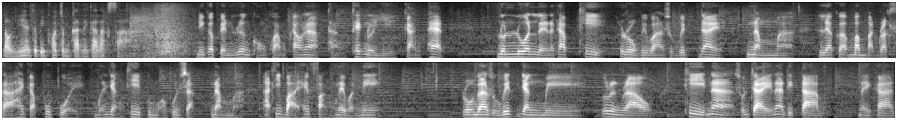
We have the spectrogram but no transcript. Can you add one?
เหล่านี้จะเป็นข้อจำกัดในการรักษา นี่ก็เป็นเรื่องของความก้าวหน้าทางเทคโนโลยีการแพทย์ ล้วนๆเลยนะครับ ที่โรงพยาบาลสุขวิทได้นำมา แล้วก็บำบัดรักษาให้กับผู้ป่วย เหมือนอย่างที่คุณหมอพุนศักดิ์นำมาอธิบายให้ฟังในวันนี้ โรงพยาบาลสุขวิทยังมีเรื่องราวที่น่าสนใจน่าติดตามในการ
